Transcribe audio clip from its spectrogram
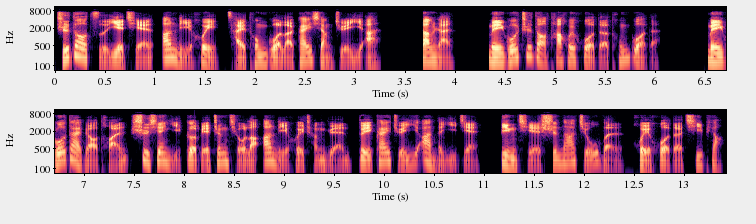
直到子夜前，安理会才通过了该项决议案。当然，美国知道他会获得通过的。美国代表团事先已个别征求了安理会成员对该决议案的意见，并且十拿九稳会获得七票。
